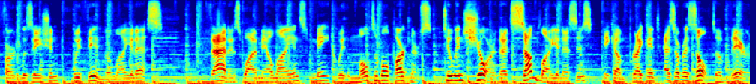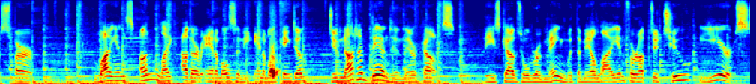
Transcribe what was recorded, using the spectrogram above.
fertilization within the lioness. That is why male lions mate with multiple partners to ensure that some lionesses become pregnant as a result of their sperm. Lions, unlike other animals in the animal kingdom, do not abandon their cubs. These cubs will remain with the male lion for up to two years.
